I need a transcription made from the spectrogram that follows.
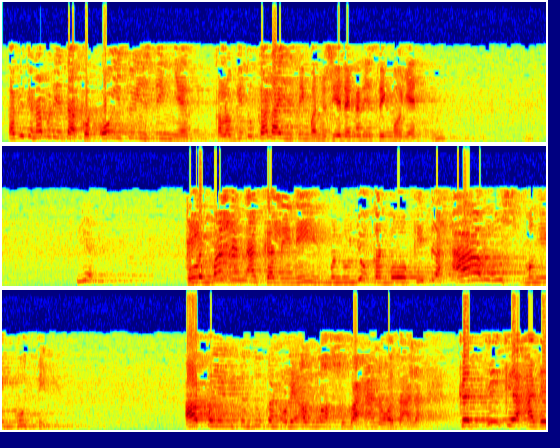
Tapi kenapa dia takut? Oh itu instingnya. Kalau gitu kalah insting manusia dengan insting monyet. Hmm? Ya. Kelemahan akal ini menunjukkan bahawa kita harus mengikuti apa yang ditentukan oleh Allah Subhanahu wa taala. Ketika ada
